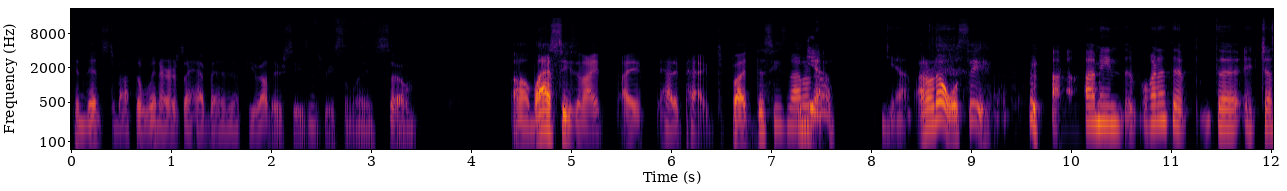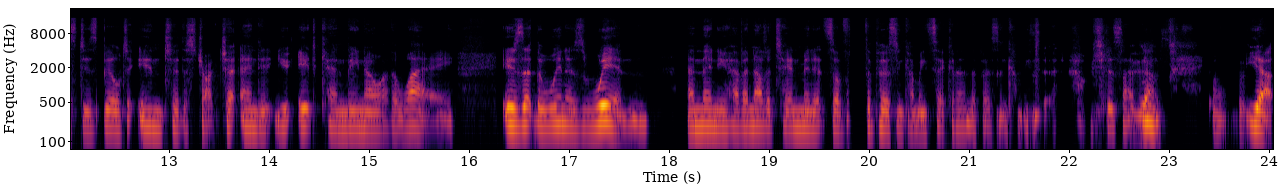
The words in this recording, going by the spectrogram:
convinced about the winner as I have been in a few other seasons recently. So um, last season I I had it pegged, but this season I don't Yeah. know. Yeah. I don't know. We'll see. I, I mean, one of the the it just is built into the structure, and it you, it can be no other way, is that the winners win, and then you have another ten minutes of the person coming second and the person coming third, which is like, mm, yeah,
